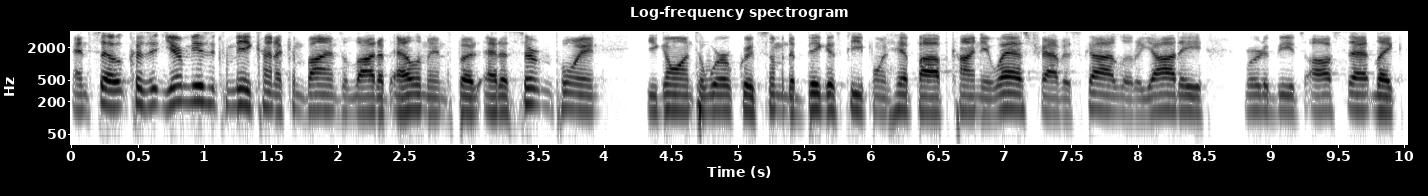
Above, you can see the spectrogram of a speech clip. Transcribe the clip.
And so, because your music for me kind of combines a lot of elements, but at a certain point, you go on to work with some of the biggest people in hip hop Kanye West, Travis Scott, Lil Yachty, Murder Beats, Offset. Like,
